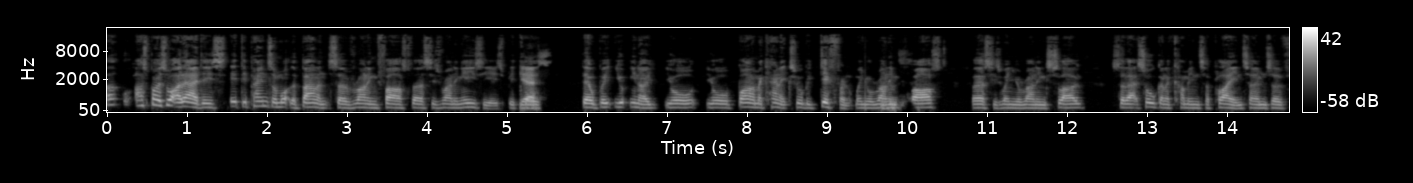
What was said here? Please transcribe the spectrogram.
Uh, I suppose what I'd add is it depends on what the balance of running fast versus running easy is because there'll be you, you know your your biomechanics will be different when you're running fast versus when you're running slow. So that's all going to come into play in terms of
